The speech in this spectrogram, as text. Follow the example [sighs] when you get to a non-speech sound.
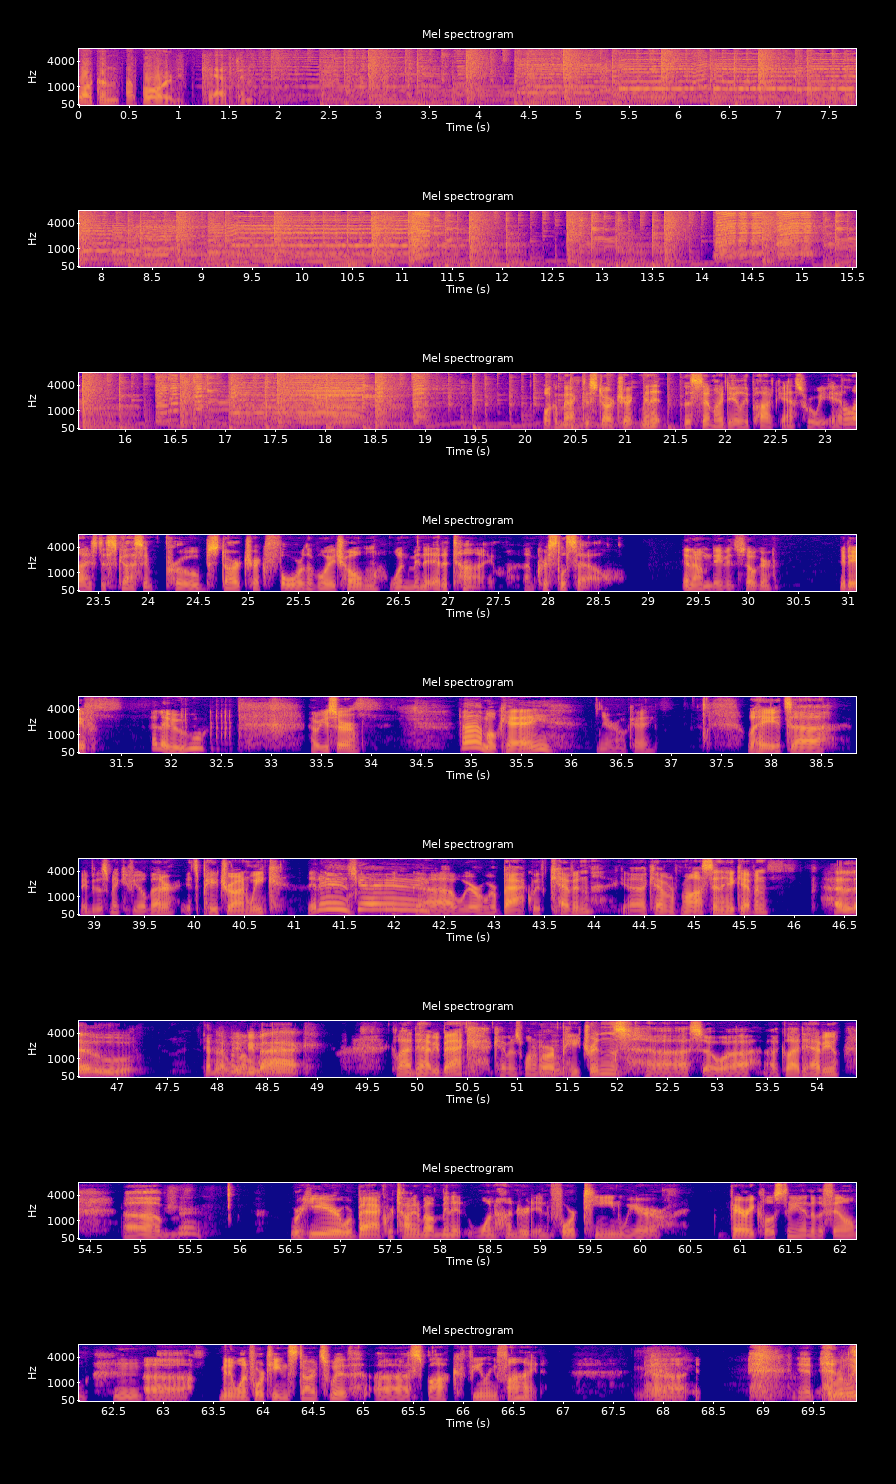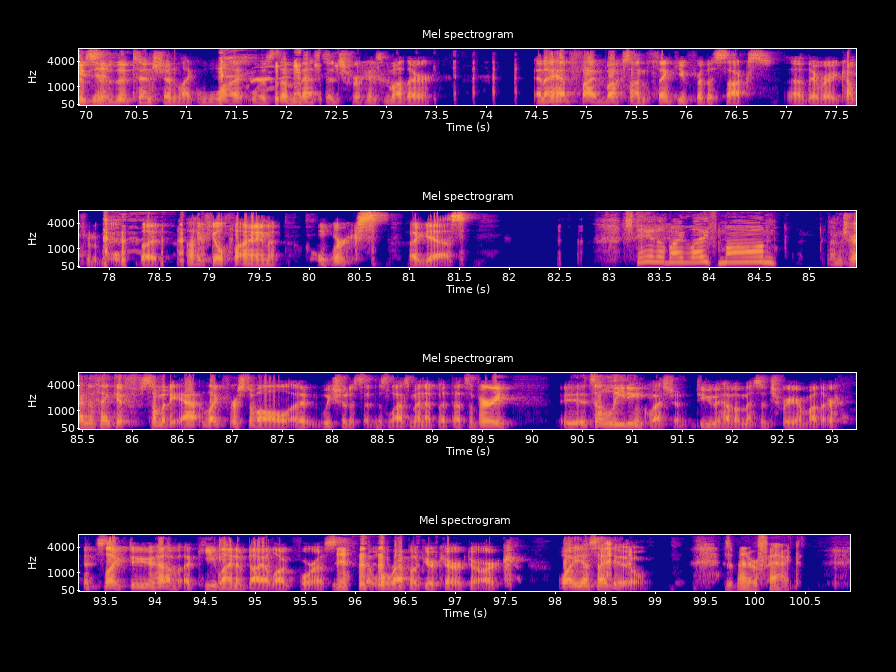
Welcome aboard, Captain. Welcome back to Star Trek Minute, the semi daily podcast where we analyze, discuss, and probe Star Trek for the voyage home one minute at a time. I'm Chris LaSalle. And I'm David Stoker. Hey, Dave. Hello. How are you, sir? I'm okay. You're okay. Well, hey, it's uh maybe this will make you feel better. It's Patreon week, It is, yay! and uh, we're we're back with Kevin. Uh, Kevin from Austin. Hey, Kevin. Hello. Kevin, Happy to be back. Glad to have you back. Kevin is one of our Mhm. patrons, uh, so uh, uh, glad to have you. Um, Sure. We're here. We're back. We're talking about minute 114. We are very close to the end of the film. Mm. Uh, minute 114 starts with uh, Spock feeling fine. Man, Uh, [laughs] and the release of the tension. Like, what was the [laughs] message for his mother? And I had five bucks on thank you for the socks. Uh, they're very comfortable, but [laughs] I feel fine. Works, I guess. Stand out of my life, Mom. I'm trying to think if somebody, a- like, first of all, uh, we should have said this last minute, but that's a very, it's a leading question. Do you have a message for your mother? [laughs] It's like, do you have a key line of dialogue for us Yeah. that will wrap up your character arc? Why, yes, I do. [laughs] as a matter of fact,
